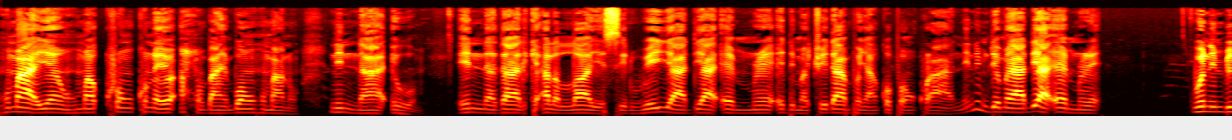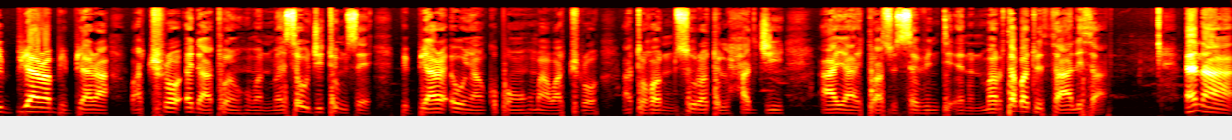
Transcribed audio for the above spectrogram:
Nwoma a ɛyɛ Nwoma kronkron a ɛyɔ ahobanbɔ Nwoma no, ne nyinaa wɔ mu. Inna dhaalika 'ala Allaah yasiir, wei yɛ adeɛ a ɛmmrɛ de ma Tweedaampɔ Nyankopɔn koraa, Ne nimdeɛm ɛyɛ adeɛ a ɛmmrɛ, Onim biribiara, biribiara, Watwerɛ de ato Nwoma no mu, ɛsɛ sɛ wogye tom sɛ biribiara ɛwɔ Nyankopɔn Nwoma a Watwerɛ ato hɔ nom, Suuratul Hajji aayah a ɛtoa so 70 ɛno no, Martabatu Thaalitha, ɛna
